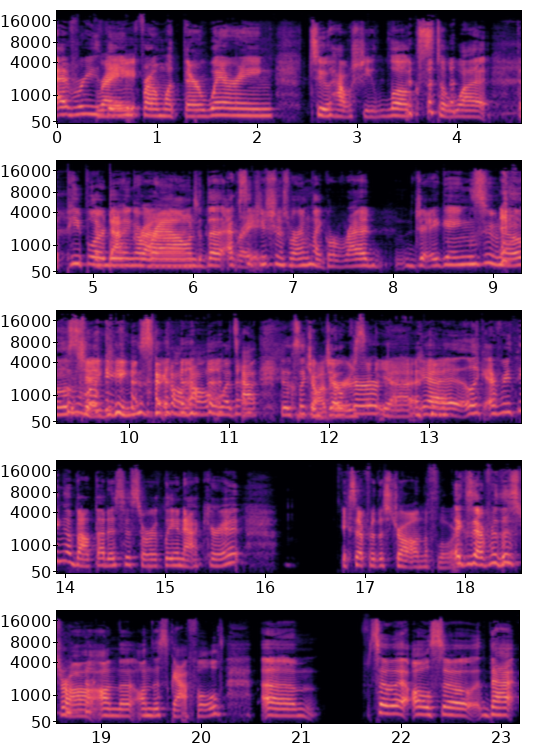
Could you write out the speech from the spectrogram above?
everything Right. from what they're wearing to how she looks to what the people The are doing around. The right. executioner's wearing like red jeggings. Who knows? Like, Jeggings. I don't know what's happening. He looks like Joggers, a joker. yeah. yeah. Like everything about that is historically inaccurate Except for the straw on the floor. except for the straw on the on the scaffold. Um, so it also that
